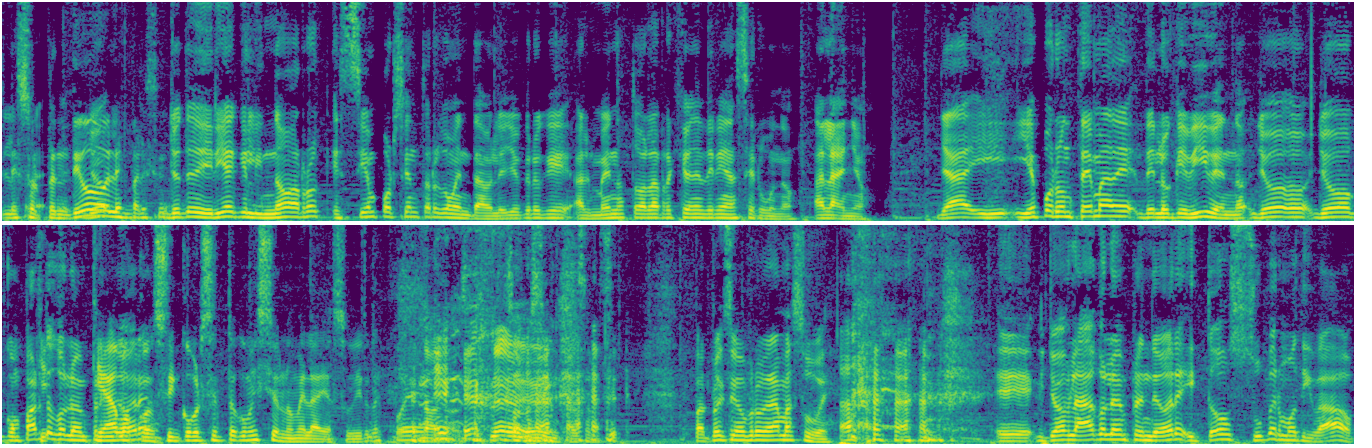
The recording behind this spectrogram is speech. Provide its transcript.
les sorprendió? ¿Les pareció? Yo te diría que el Innova Rock es 100% recomendable. Yo creo que al menos todas las regiones deberían ser uno al año. Ya, y, es por un tema de, lo que viven. Yo, yo comparto con los emprendedores. Quedamos con 5% de comisión, no me la vaya a subir después. No, no, solo 5. Para el próximo programa sube. Eh, yo hablaba con los emprendedores y todos súper motivados,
